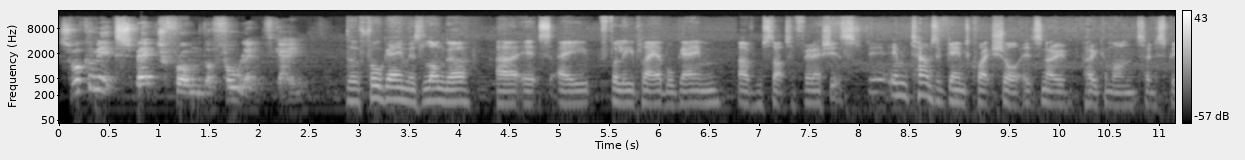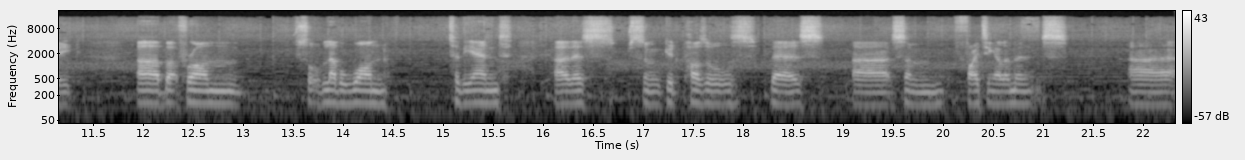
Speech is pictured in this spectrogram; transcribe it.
So what can we expect from the full-length game? The full game is longer. Uh, it's a fully playable game from start to finish. It's in terms of games quite short. It's no Pokemon, so to speak. Uh, but from sort of level one to the end, uh, there's some good puzzles. There's uh, some fighting elements, uh,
